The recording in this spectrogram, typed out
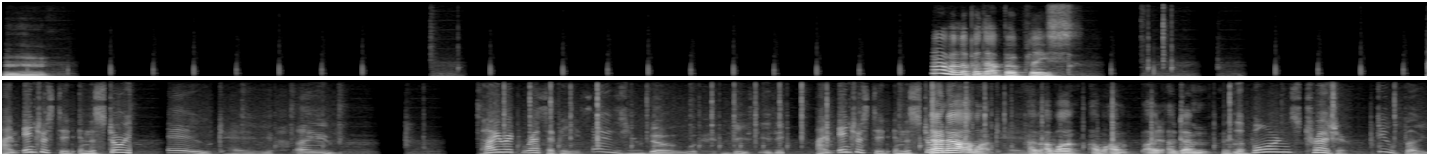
Hmm. Have a look at that book, please. I'm interested in the story... Okay, I'll... Pirate recipes. As you know, this is a... I'm interested in the story... No, no, I want. I, I want. I, I, I don't. LeBorgne's treasure. To find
